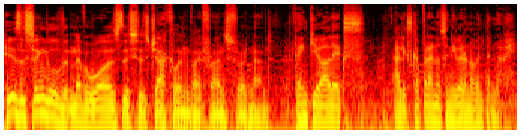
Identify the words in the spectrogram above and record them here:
here's a single that never was. This is Jacqueline by Franz Ferdinand. Thank you, Alex. Alex Capranos en Ibero 99.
